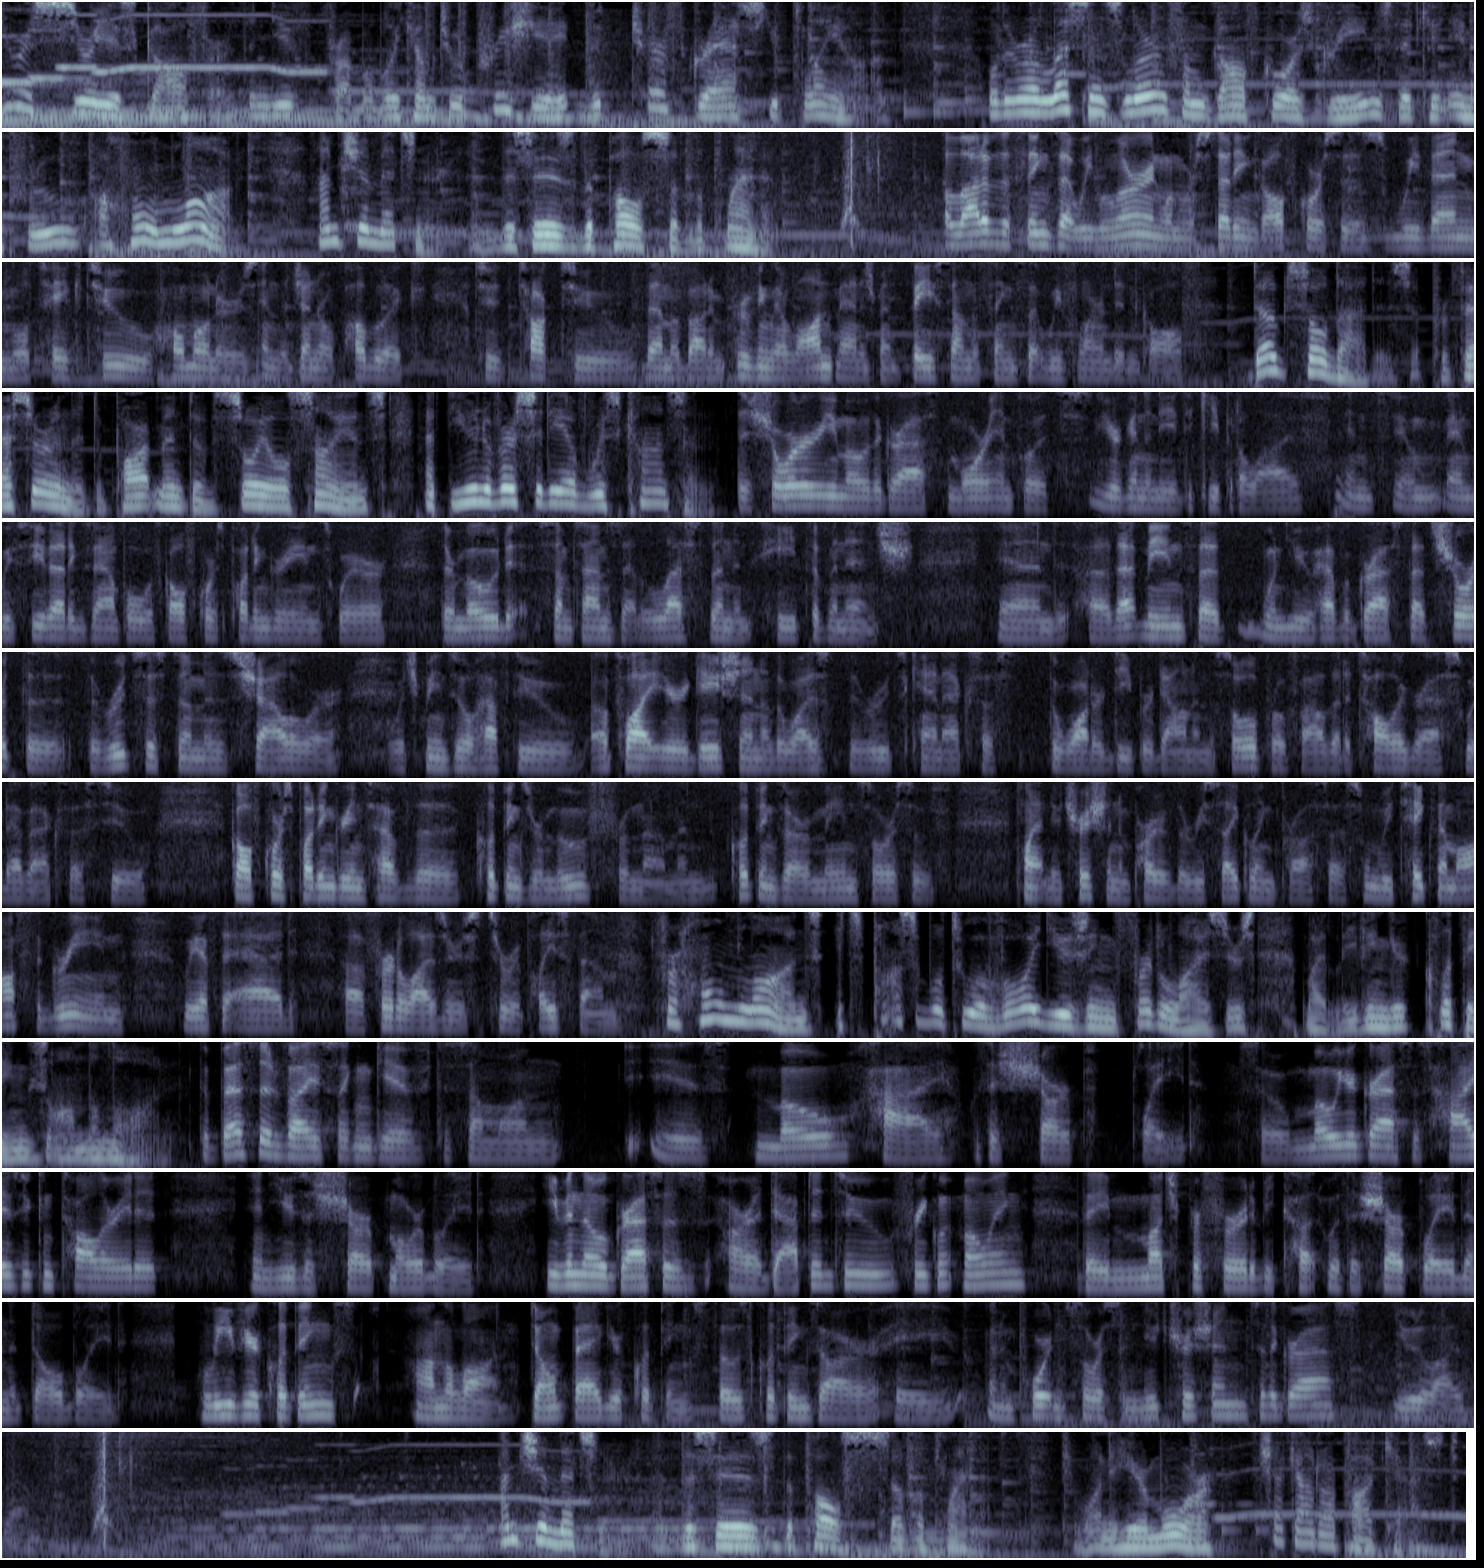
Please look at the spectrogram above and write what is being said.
You're a serious golfer, then you've probably come to appreciate the turf grass you play on. Well, there are lessons learned from golf course greens that can improve a home lawn. I'm Jim Metzner, and this is The Pulse of the Planet. A lot of the things that we learn when we're studying golf courses, we then will take to homeowners and the general public to talk to them about improving their lawn management based on the things that we've learned in golf. Doug Soldat is a professor in the Department of Soil Science at the University of Wisconsin. The shorter you mow the grass, the more inputs you're going to need to keep it alive. And, um, and we see that example with golf course putting greens where they're mowed sometimes at less than an eighth of an inch. And uh, that means that when you have a grass that's short, the, the root system is shallower, which means you'll have to apply irrigation, otherwise, the roots can't access the water deeper down in the soil profile that a taller grass would have access to. Golf course putting greens have the clippings removed from them, and clippings are a main source of plant nutrition and part of the recycling process. When we take them off the green, we have to add uh, fertilizers to replace them. For home lawns, it's possible to avoid using fertilizers by leaving your clippings on the lawn. The best advice I can give to someone is mow high with a sharp blade. So mow your grass as high as you can tolerate it and use a sharp mower blade. Even though grasses are adapted to frequent mowing, they much prefer to be cut with a sharp blade than a dull blade. Leave your clippings on the lawn. Don't bag your clippings. Those clippings are a, an important source of nutrition to the grass. Utilize them. I'm Jim Metzner, and this is The Pulse of the Planet. If you want to hear more, check out our podcast.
